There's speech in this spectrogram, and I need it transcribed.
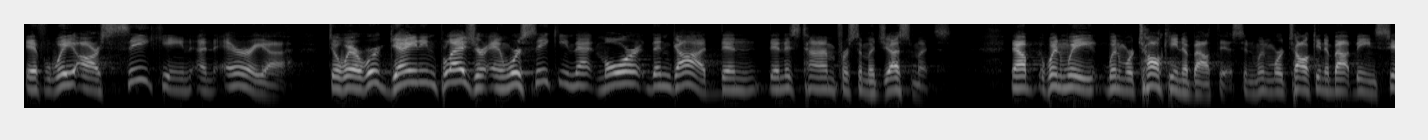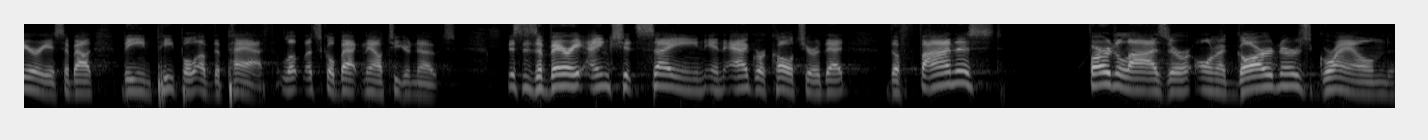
if we are seeking an area to where we're gaining pleasure and we're seeking that more than God, then, then it's time for some adjustments. Now, when, we, when we're talking about this and when we're talking about being serious about being people of the path, let's go back now to your notes. This is a very ancient saying in agriculture that the finest fertilizer on a gardener's ground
